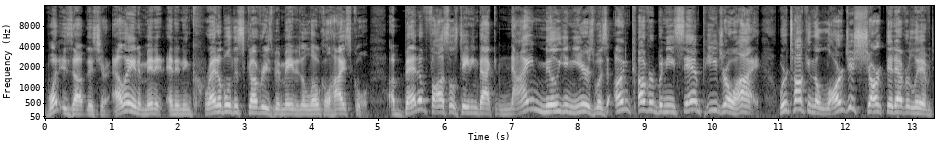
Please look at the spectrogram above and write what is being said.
What is up this year? LA in a minute, and an incredible discovery has been made at a local high school. A bed of fossils dating back 9 million years was uncovered beneath San Pedro High. We're talking the largest shark that ever lived,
